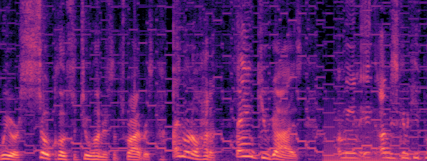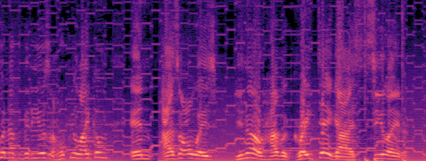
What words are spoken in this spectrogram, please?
we are so close to 200 subscribers. I don't know how to thank you guys. I mean, it, I'm just going to keep putting out the videos, and I hope you like them. And as always, you know, have a great day, guys. See you later.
